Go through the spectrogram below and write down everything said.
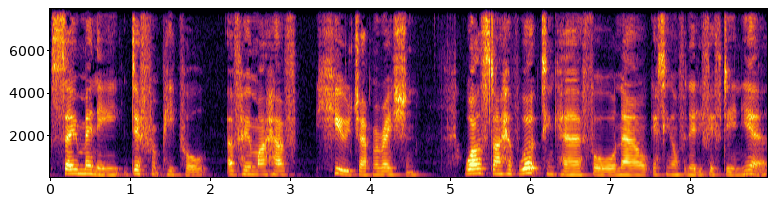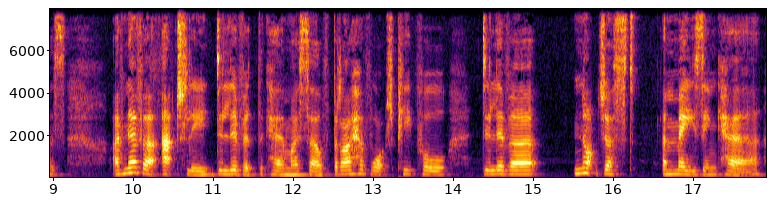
so many different people of whom I have huge admiration. Whilst I have worked in care for now getting on for nearly 15 years, I've never actually delivered the care myself, but I have watched people deliver not just amazing care,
